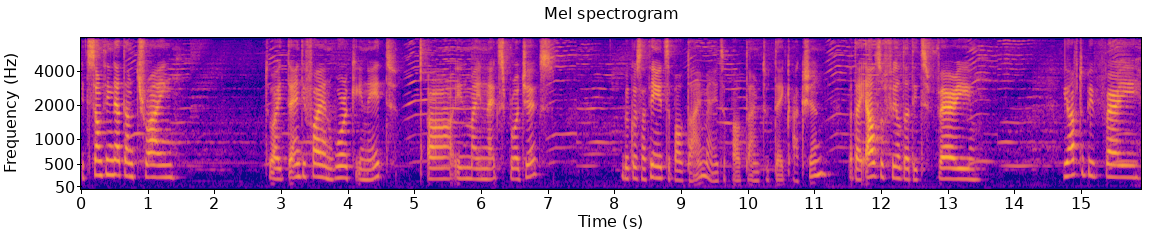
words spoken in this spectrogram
It's something that I'm trying to identify and work in it uh, in my next projects because I think it's about time and it's about time to take action. But I also feel that it's very. You have to be very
